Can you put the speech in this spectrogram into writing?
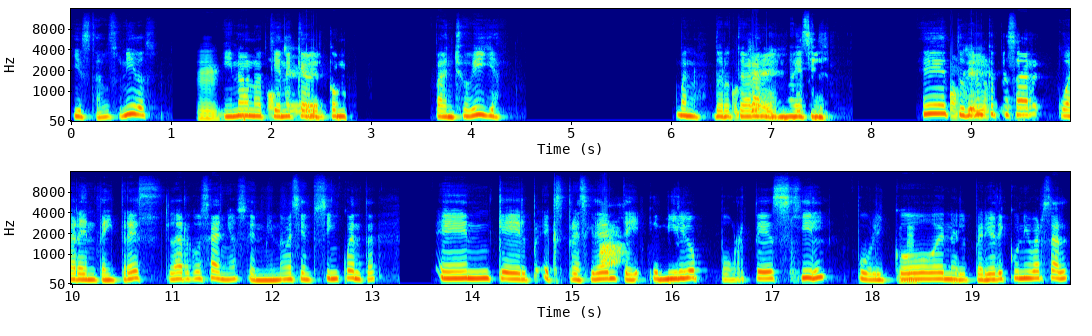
y Estados Unidos. Mm. Y no, no tiene que ver con Pancho Villa. Bueno, Doroteo Ok. Arango, no es él. Eh, tuvieron que pasar 43 largos años en 1950 en que el expresidente Emilio Portes Gil publicó en el periódico Universal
